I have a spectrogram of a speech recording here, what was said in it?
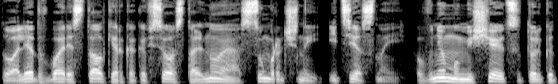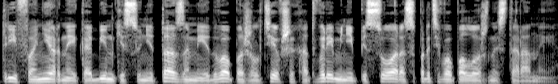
Туалет в баре «Сталкер», как и все остальное, сумрачный и тесный. В нем умещаются только три фанерные кабинки с унитазами и два пожелтевших от времени писсуара с противоположной стороны.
